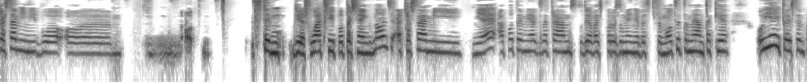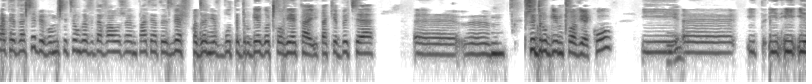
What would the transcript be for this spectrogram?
czasami mi było o, o, z tym, wiesz, łatwiej po to sięgnąć, a czasami nie, a potem jak zaczęłam studiować porozumienie bez przemocy, to miałam takie, ojej, to jest empatia dla siebie, bo mi się ciągle wydawało, że empatia to jest, wiesz, wchodzenie w buty drugiego człowieka i takie bycie yy, yy, przy drugim człowieku. I, yy, i, i, i,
